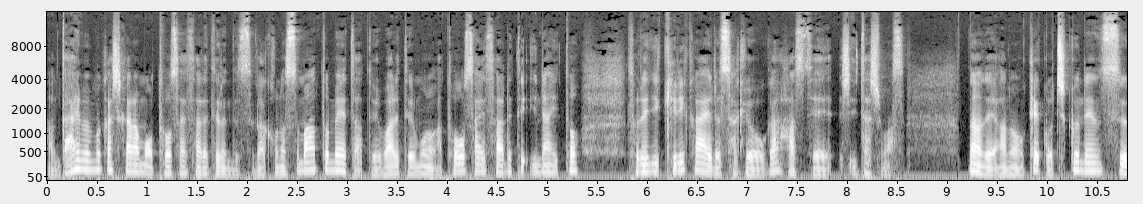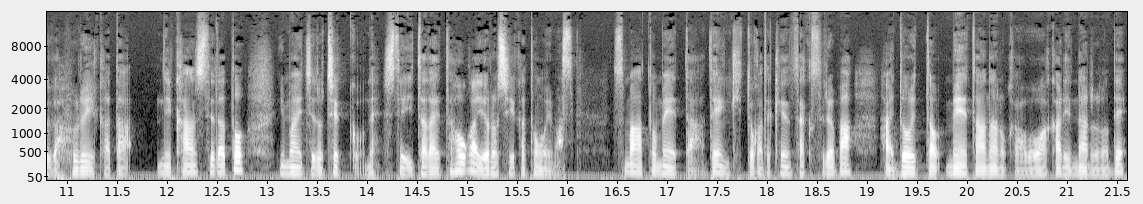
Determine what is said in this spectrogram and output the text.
あだいぶ昔からもう搭載されてるんですが、このスマートメーターと呼ばれているものが搭載されていないと、それに切り替える作業が発生いたします。なので、あの結構築年数が古い方に関してだと、今一度チェックをね、していただいた方がよろしいかと思います。スマートメーター、電気とかで検索すれば、はい、どういったメーターなのかお分かりになるので、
